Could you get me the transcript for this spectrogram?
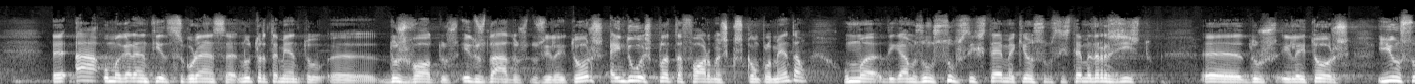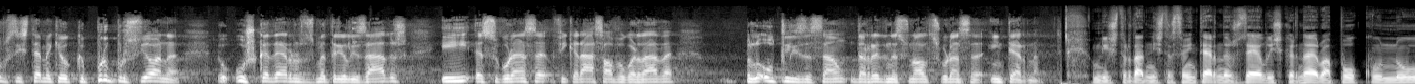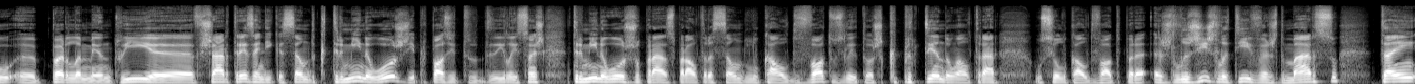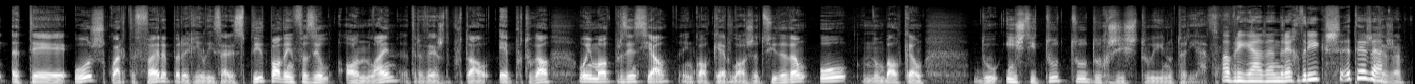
Eh, Há uma garantia de segurança no tratamento eh, dos votos e dos dados dos eleitores em duas plataformas que se complementam, uma, digamos, um subsistema que é um subsistema de registro eh, dos eleitores e um subsistema que é o que proporciona os cadernos desmaterializados e a segurança ficará salvaguardada pela utilização da Rede Nacional de Segurança Interna. O Ministro da Administração Interna, José Luís Carneiro, há pouco no eh, Parlamento. E a fechar, três, a indicação de que termina hoje, e a propósito de eleições, termina hoje o prazo para a alteração do local de voto. Os eleitores que pretendam alterar o seu local de voto para as legislativas de março têm até hoje, quarta-feira, para realizar esse pedido. Podem fazê-lo online, através do portal É-Portugal, ou em modo presencial, em qualquer loja do cidadão ou num balcão do Instituto do Registro e Notariado. Obrigada, André Rodrigues. Até já. Até já.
